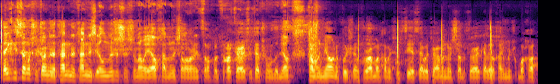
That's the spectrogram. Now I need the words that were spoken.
Thank you so much for joining the Tanya. The Tanya's illness. Shana Yoch and Mishal Aron Tzalach Ben Tzalach Teretz Tzep Shmuel Daniel. On, Yon. The push them for Ramon Chamish. See a seven to Ramon. Mishal Tzarek. Leo Chaim Mishal Bacha.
